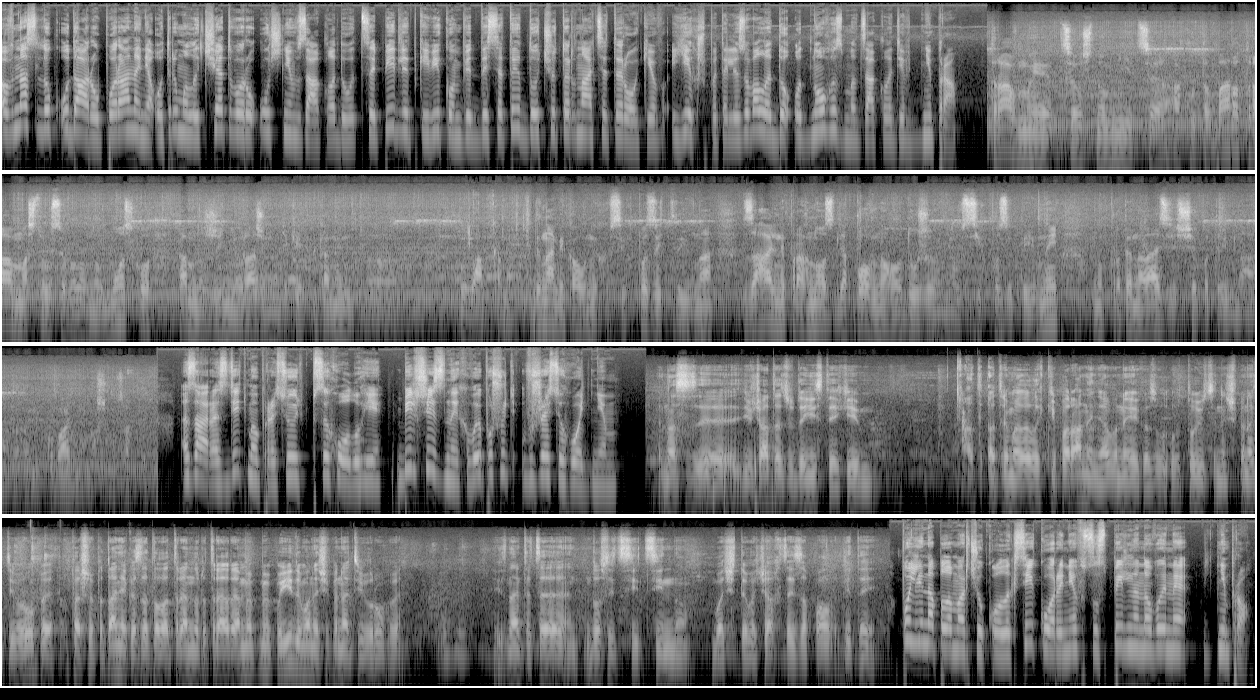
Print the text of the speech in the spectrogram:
Внаслідок удару поранення отримали четверо учнів закладу. Це підлітки віком від 10 до 14 років. Їх шпиталізували до одного з медзакладів Дніпра. Травми це основні це акута баротравма, струси головного мозку та множинні ураження м'яких тканин е, уламками. Динаміка у них усіх позитивна. Загальний прогноз для повного одужування у всіх позитивний. Ну проте наразі ще потрібно лікування в нашому закладі. Зараз з дітьми працюють психологи. Більшість з них випишуть вже сьогодні. У нас е, дівчата, дзюдоїсти, які отримали легкі поранення, вони якраз готуються на чемпіонат Європи. Перше питання, яке задала тренеру, тренер, а ми, ми поїдемо на чемпіонат Європи. І знаєте, це досить цінно бачити в очах цей запал дітей. Поліна Паламарчук, Олексій Коренєв, Суспільне новини, Дніпро.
